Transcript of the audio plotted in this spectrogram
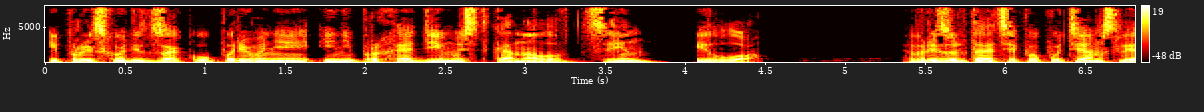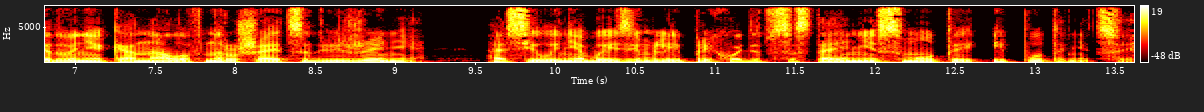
и происходит закупоривание и непроходимость каналов Цзин и Ло. В результате по путям следования каналов нарушается движение, а силы неба и земли приходят в состояние смуты и путаницы.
